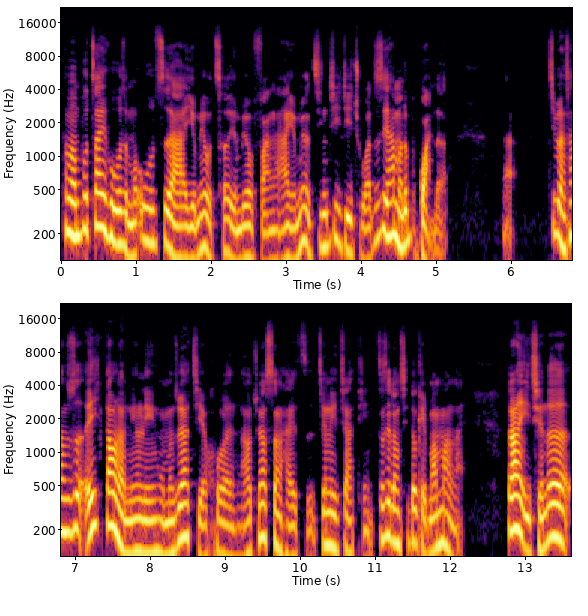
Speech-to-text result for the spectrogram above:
他们不在乎什么物质啊，有没有车，有没有房啊，有没有经济基础啊，这些他们都不管的。基本上就是，哎，到了年龄，我们就要结婚，然后就要生孩子，建立家庭，这些东西都可以慢慢来。当然，以前的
